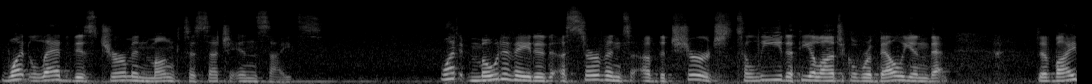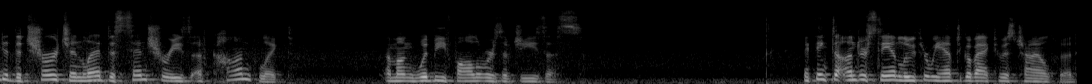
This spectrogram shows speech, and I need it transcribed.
what led this German monk to such insights. What motivated a servant of the church to lead a theological rebellion that divided the church and led to centuries of conflict among would be followers of Jesus? I think to understand Luther, we have to go back to his childhood.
